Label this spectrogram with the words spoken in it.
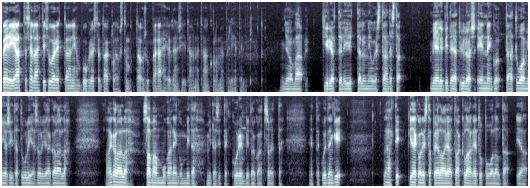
periaatteessa se lähti suorittamaan ihan puhdasta taklausta, mutta osui päähän, joten siitä annetaan kolme peliä pelikieltoa. Joo, mä kirjoittelin itselleni oikeastaan tästä mielipiteet ylös ennen kuin tämä tuomio siitä tuli, ja se oli aika lailla, aika lailla samanmukainen kuin mitä, mitä sitten kurinpito katsoi, että, että kuitenkin lähti kiekollista pelaajaa taklaan etupuolelta, ja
